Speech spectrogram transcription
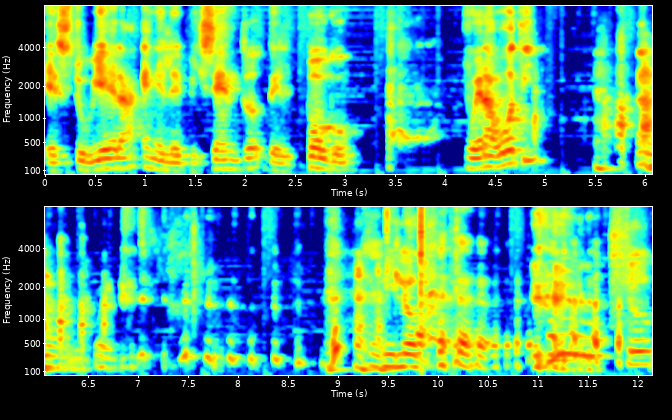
estuviera en el epicentro del pogo fuera Boti. Ah, Ni loco. Yo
